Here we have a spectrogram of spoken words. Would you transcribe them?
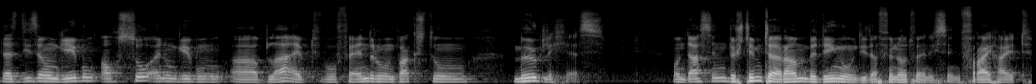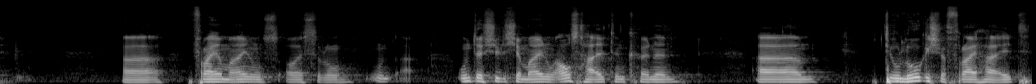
dass diese Umgebung auch so eine Umgebung äh, bleibt, wo Veränderung und Wachstum möglich ist. Und das sind bestimmte Rahmenbedingungen, die dafür notwendig sind. Freiheit, äh, freie Meinungsäußerung, und, äh, unterschiedliche Meinungen aushalten können, ähm, theologische Freiheit,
